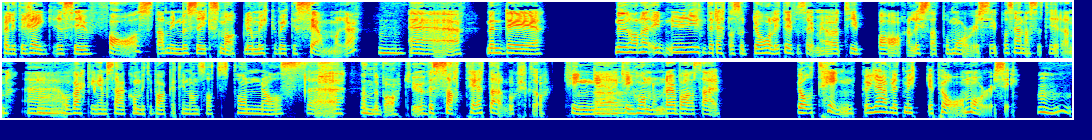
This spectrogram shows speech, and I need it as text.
väldigt regressiv fas där min musiksmak blir mycket, mycket sämre. Mm. Eh, men det, nu, har det, nu är inte detta så dåligt i och för sig, men jag har typ bara lyssnat på Morrissey på senaste tiden. Eh, Mm. Och verkligen så här kommit tillbaka till någon sorts tonårs eh, Underbart ju. besatthet där också, kring, eh, Ja. kring honom. Där jag bara så här, går och tänker jävligt mycket på Morrissey Mm.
